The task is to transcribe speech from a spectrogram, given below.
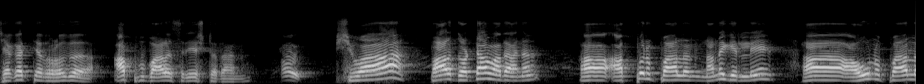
ಜಗತ್ತದೊಳಗೆ ಅಪ್ಪ ಭಾಳ ಶ್ರೇಷ್ಠ ಅದಾನ ಶಿವ ಭಾಳ ದೊಡ್ಡವ ಅದಾನ ಆ ಅಪ್ಪನ ಪಾಲ ನನಗಿರಲಿ ಆ ಅವನ ಪಾಲ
